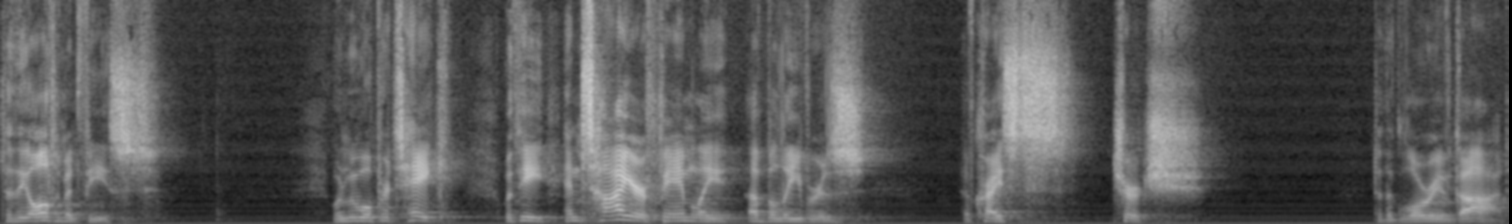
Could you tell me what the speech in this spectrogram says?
to the ultimate feast when we will partake with the entire family of believers of Christ's church to the glory of God.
